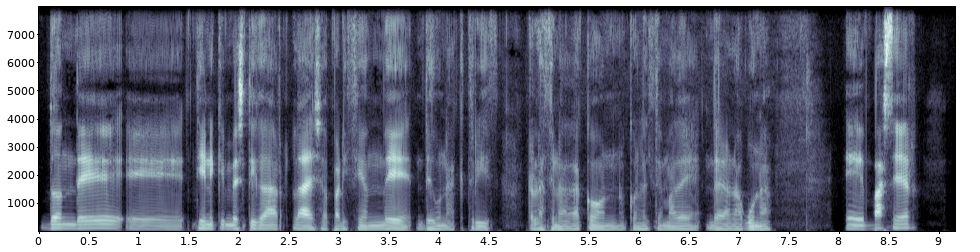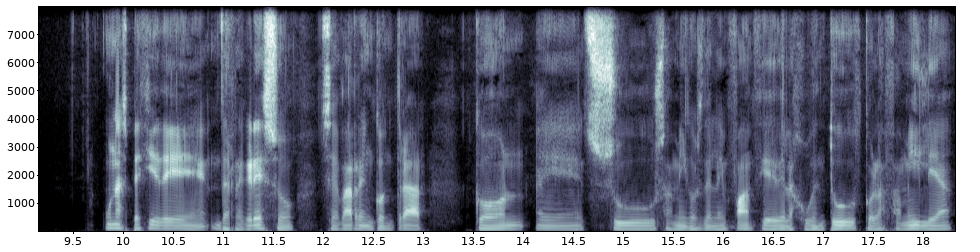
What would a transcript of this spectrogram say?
donde eh, tiene que investigar la desaparición de, una actriz relacionada con, el tema de, la laguna. va a ser una especie de, de regreso, se va a reencontrar con eh, sus amigos de la infancia y de la juventud, con la familia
